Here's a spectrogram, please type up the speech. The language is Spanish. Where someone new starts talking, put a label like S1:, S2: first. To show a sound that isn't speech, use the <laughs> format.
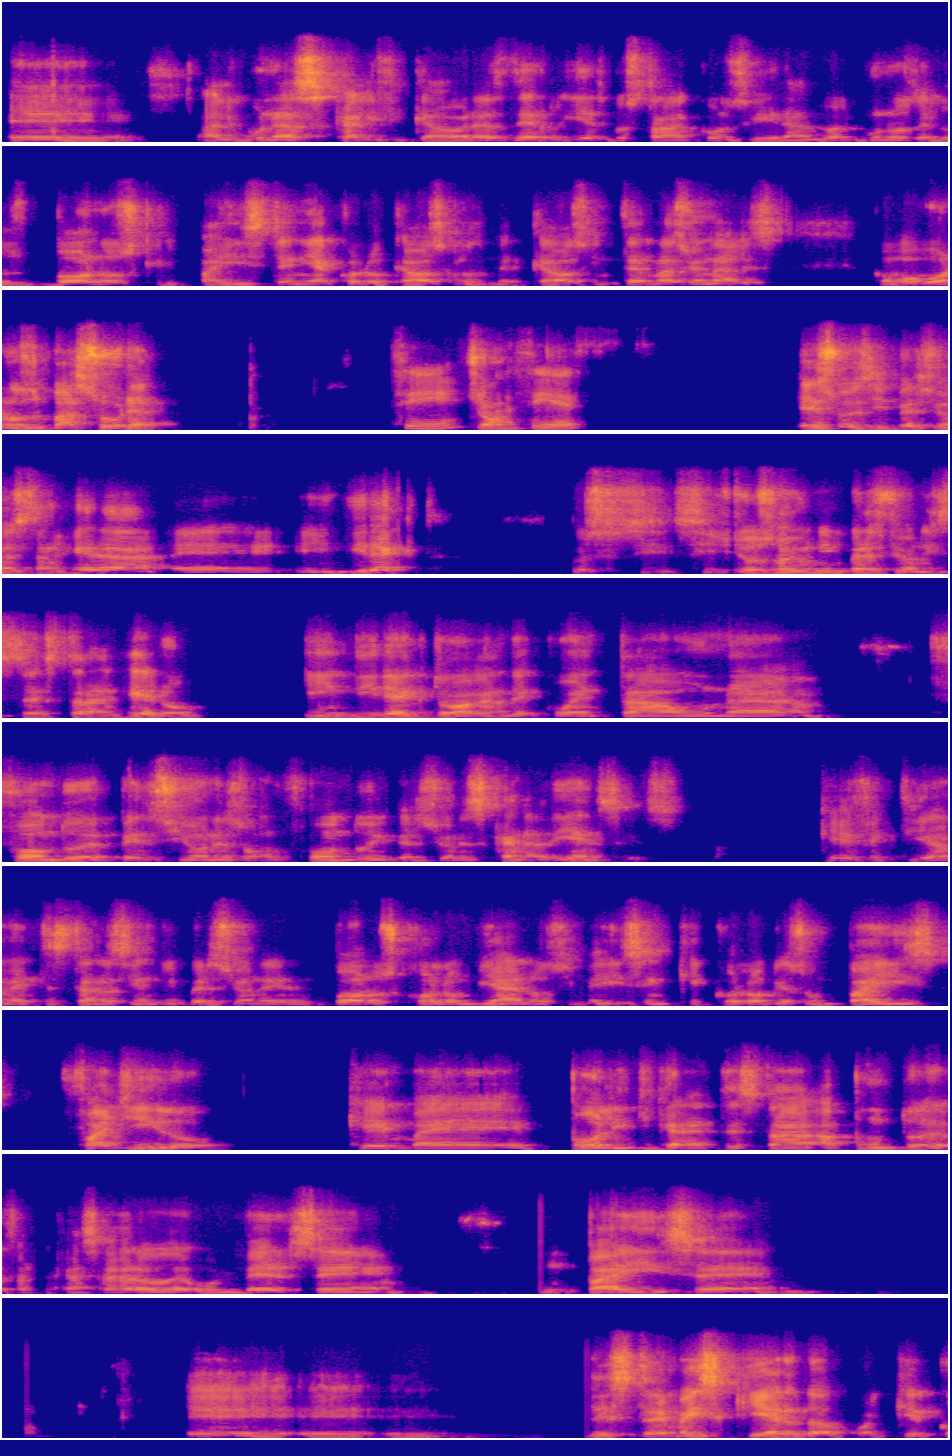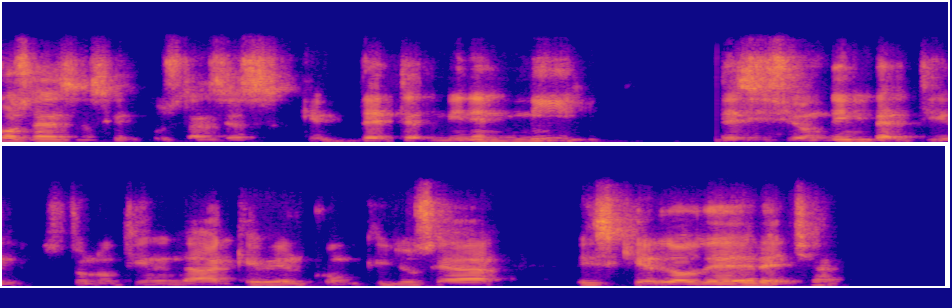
S1: eh, algunas calificadoras de riesgo estaban considerando algunos de los bonos que el país tenía colocados en los mercados internacionales como bonos basura.
S2: Sí, así es.
S1: Eso es inversión extranjera eh, indirecta. Pues si, si, yo soy un inversionista extranjero indirecto, hagan de cuenta un fondo de pensiones o un fondo de inversiones canadienses que efectivamente están haciendo inversión en bonos colombianos y me dicen que Colombia es un país fallido, que políticamente está a punto de fracasar o de volverse un país eh, eh, eh, de extrema izquierda o cualquier cosa de esas circunstancias que determinen mi decisión de invertir. Esto no tiene nada que ver con que yo sea de izquierda o de derecha,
